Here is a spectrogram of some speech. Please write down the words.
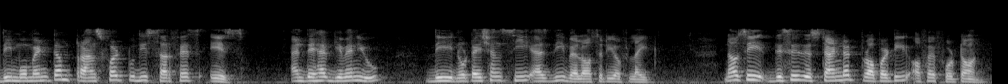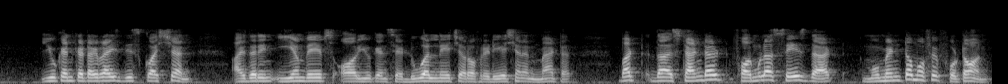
the momentum transferred to the surface is and they have given you the notation C as the velocity of light. Now see this is a standard property of a photon. You can categorize this question either in EM waves or you can say dual nature of radiation and matter. But the standard formula says that momentum of a photon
